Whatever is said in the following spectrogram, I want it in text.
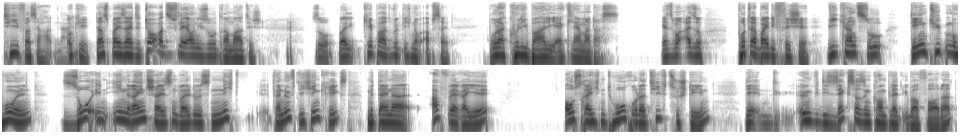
tief, was er hat. Nein. Okay, das beiseite. Torwart ist vielleicht auch nicht so dramatisch. So, weil Kepa hat wirklich noch Upside. Bruder Kulibali, erklär mal das. Jetzt mal, also Butter bei die Fische. Wie kannst du den Typen holen, so in ihn reinscheißen, weil du es nicht vernünftig hinkriegst, mit deiner Abwehrreihe ausreichend hoch oder tief zu stehen? Der, irgendwie die Sechser sind komplett überfordert.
